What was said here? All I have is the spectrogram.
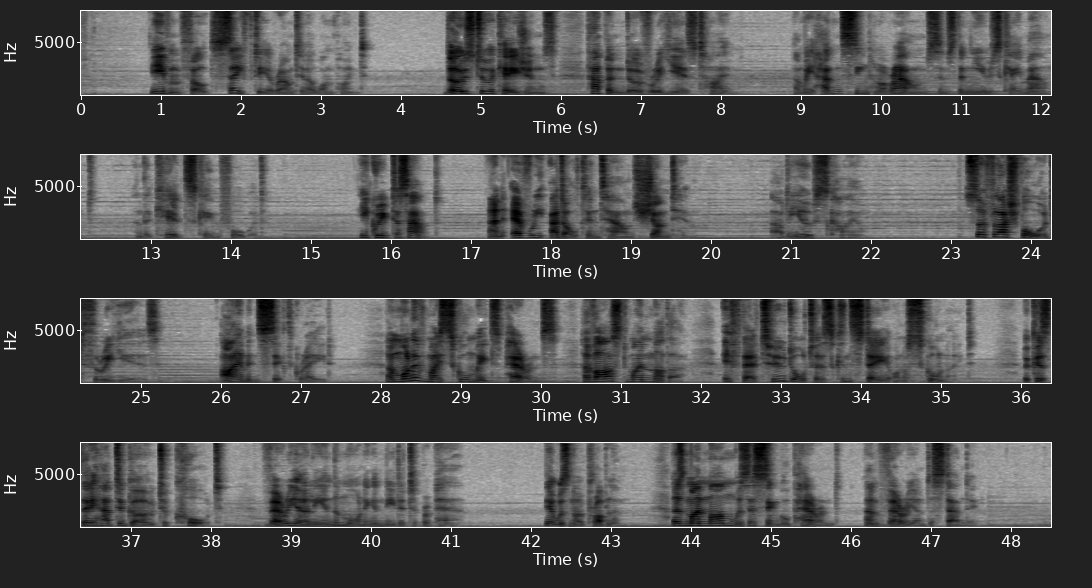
Even felt safety around him at one point. Those two occasions happened over a year's time, and we hadn't seen him around since the news came out and the kids came forward. He creeped us out, and every adult in town shunned him. Adios, Kyle. So flash forward three years. I am in sixth grade, and one of my schoolmates' parents have asked my mother if their two daughters can stay on a school night, because they had to go to court very early in the morning and needed to prepare. It was no problem, as my mum was a single parent and very understanding.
